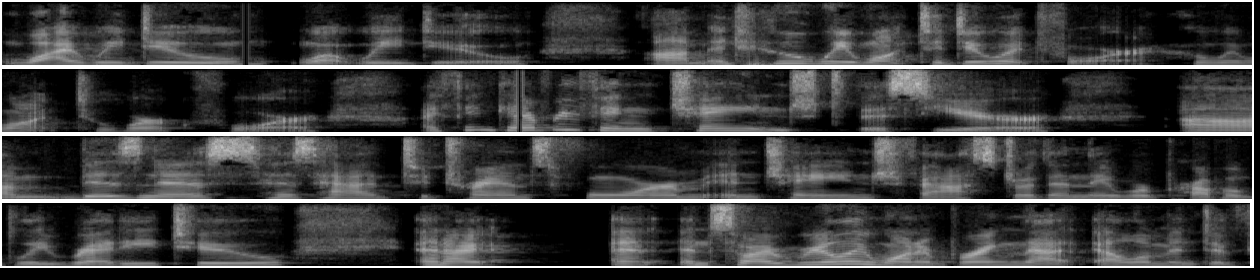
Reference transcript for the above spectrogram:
why we do what we do um, and who we want to do it for, who we want to work for. I think everything changed this year. Um, business has had to transform and change faster than they were probably ready to. And I, and, and so I really want to bring that element of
